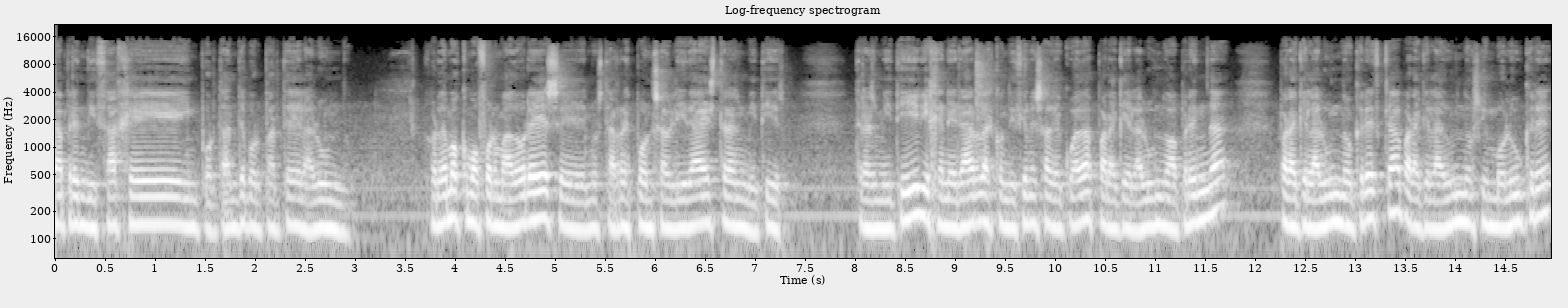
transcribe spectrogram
aprendizaje importante por parte del alumno. Recordemos como formadores eh, nuestra responsabilidad es transmitir, transmitir y generar las condiciones adecuadas para que el alumno aprenda, para que el alumno crezca, para que el alumno se involucre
